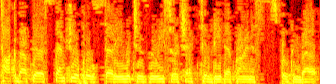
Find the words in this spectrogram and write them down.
talk about the spent fuel pool study, which is the research activity that Brian has spoken about,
